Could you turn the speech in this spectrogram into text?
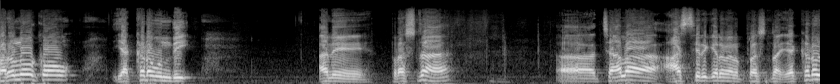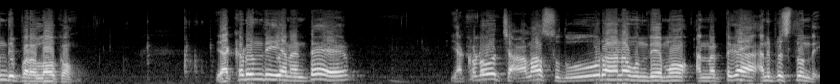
పరలోకం ఎక్కడ ఉంది అనే ప్రశ్న చాలా ఆశ్చర్యకరమైన ప్రశ్న. ఎక్కడుంది పరలోకం? ఎక్కడుంది అని అంటే ఎక్కడో చాలా సుదూరాన ఉందేమో అన్నట్టుగా అనిపిస్తుంది.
